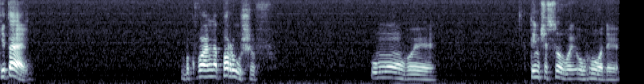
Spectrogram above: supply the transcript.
Китай буквально порушив умови тимчасової угоди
